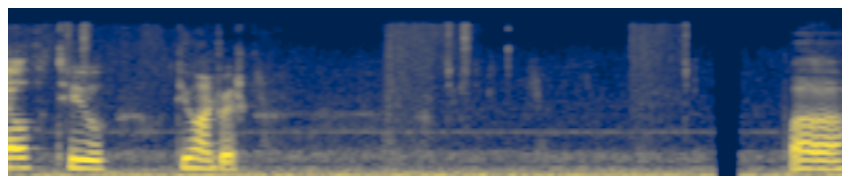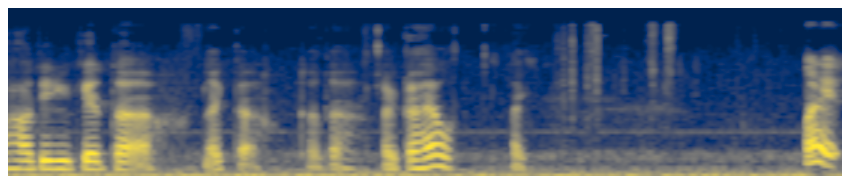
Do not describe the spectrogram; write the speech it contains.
health to 200. Uh, how did you get the, like the, the, the like the health? Like, what?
